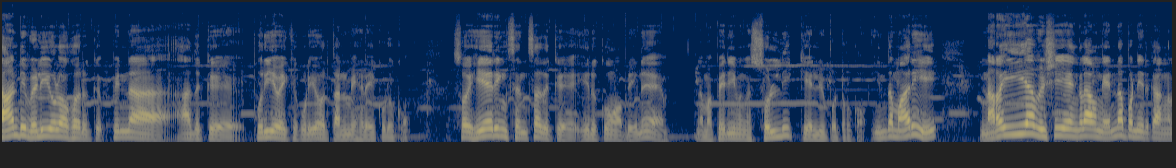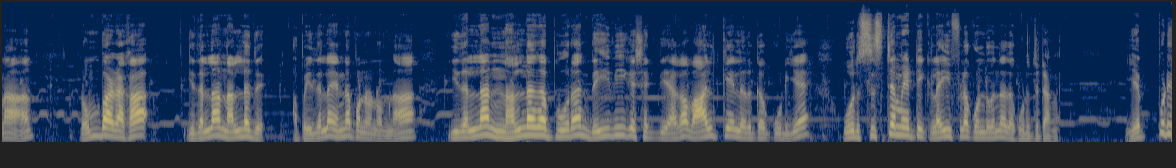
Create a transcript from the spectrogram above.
தாண்டி வெளியுலகம் இருக்குது பின்ன அதுக்கு புரிய வைக்கக்கூடிய ஒரு தன்மைகளை கொடுக்கும். ஸோ ஹியரிங் சென்ஸ் அதுக்கு இருக்கும் அப்படின்னு நம்ம பெரியவங்க சொல்லி கேள்விப்பட்டிருக்கோம். இந்த மாதிரி நிறைய விஷயங்களை அவங்க என்ன பண்ணியிருக்காங்கன்னா ரொம்ப அழகாக இதெல்லாம் நல்லது. அப்போ இதெல்லாம் என்ன பண்ணணும்னா இதெல்லாம் நல்லதை பூரா தெய்வீக சக்தியாக வாழ்க்கையில் இருக்கக்கூடிய ஒரு சிஸ்டமேட்டிக் லைஃப்பில் கொண்டு வந்து அதை கொடுத்துட்டாங்க. எப்படி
